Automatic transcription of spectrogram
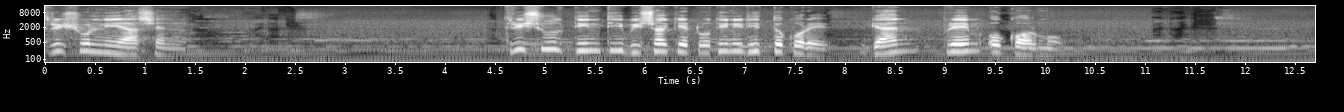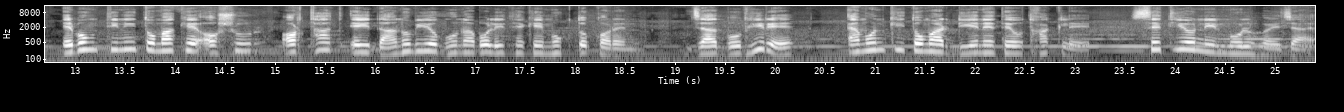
ত্রিশূল নিয়ে আসেন। ত্রিশূল তিনটি বিষয়কে প্রতিনিধিত্ব করে জ্ঞান, প্রেম ও কর্ম। এবং তিনি তোমাকে অসুর, অর্থাৎ এই দানবীয় গুণাবলী থেকে মুক্ত করেন, যা গভীরে এমনকি তোমার ডিএনএতেও থাকলে সেটিও নির্মূল হয়ে যায়।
